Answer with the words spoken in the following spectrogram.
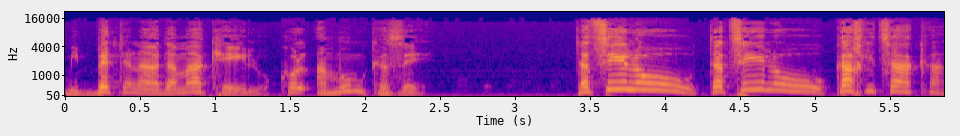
מבטן האדמה כאילו, קול עמום כזה. תצילו, תצילו, כך היא צעקה.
